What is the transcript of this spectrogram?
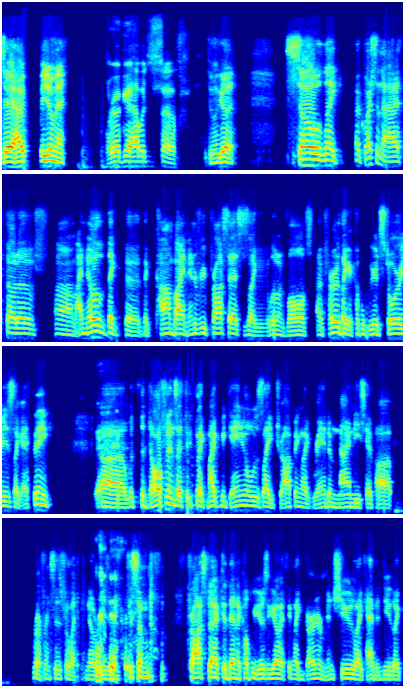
Zay, how you doing, man? Real good. How about yourself? Doing good. So, like a question that I thought of, um, I know like the the combine interview process is like a little involved. I've heard like a couple weird stories. Like I think uh, with the Dolphins, I think like Mike McDaniel was like dropping like random '90s hip hop references for like no reason to some prospect. And then a couple years ago, I think like Gardner Minshew like had to do like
